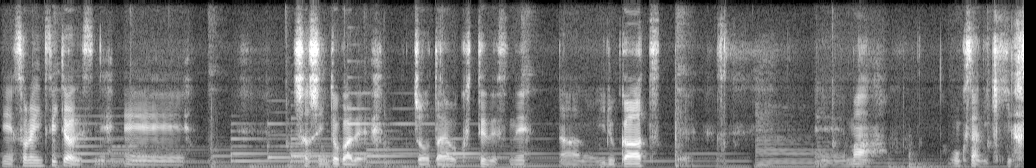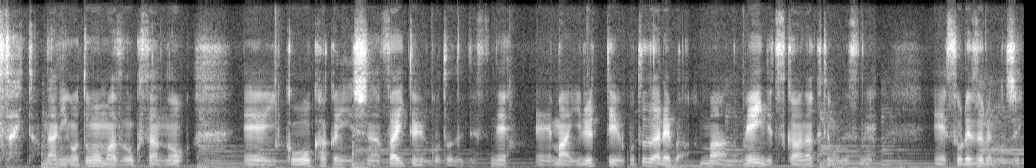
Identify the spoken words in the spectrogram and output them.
えーそれについてはですね、えー写真とかで状態を送ってですね、あのいるかっつって、えーまあ、奥さんに聞きなさいと。何事もまず奥さんの、えー意向を確認しなさいということでですね、えーまあ、いるっていうことであれば、まあ、あのメインで使わなくてもですね、えーそれぞれの実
